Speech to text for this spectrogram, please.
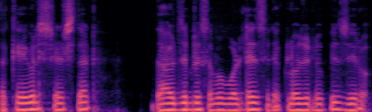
The KVL states that the algebraic sum of voltage in a closed loop is 0.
